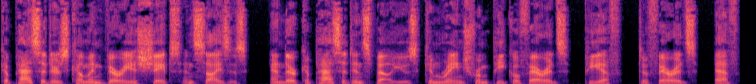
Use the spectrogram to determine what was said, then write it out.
Capacitors come in various shapes and sizes, and their capacitance values can range from picofarads, PF, to farads, F,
